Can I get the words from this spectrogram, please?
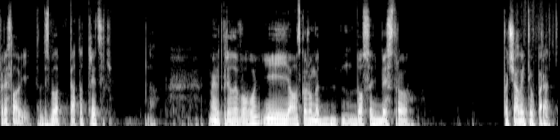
переслав їй. Десь була 5.30. Да. Ми відкрили вогонь, і я вам скажу, ми досить швидко почали йти вперед.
